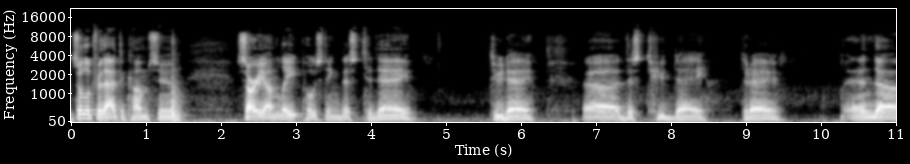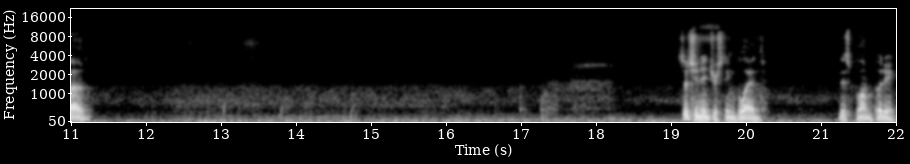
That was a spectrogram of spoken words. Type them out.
So look for that to come soon. Sorry I'm late posting this today. Today. Uh, this today. Today. And, uh, Such an interesting blend, this plum pudding.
